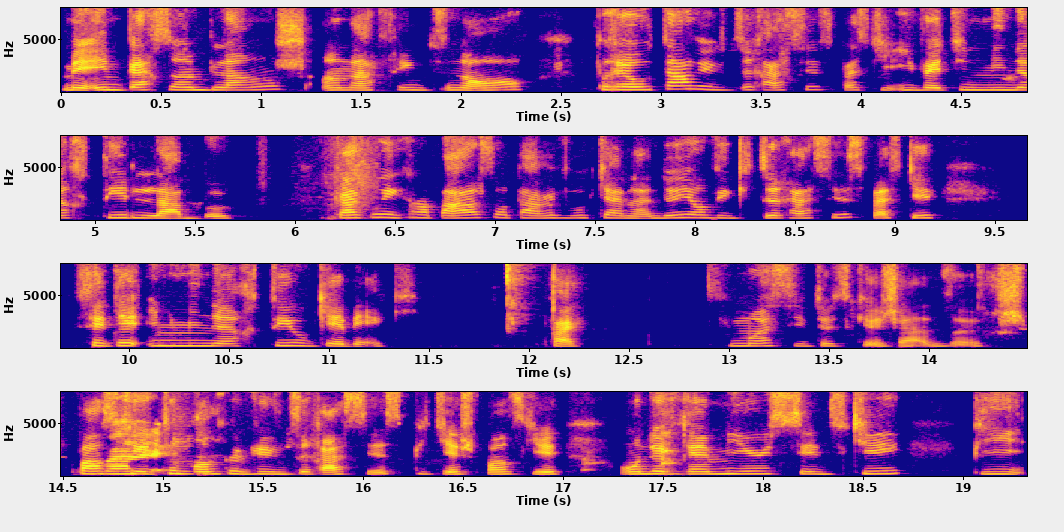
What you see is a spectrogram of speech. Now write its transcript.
Mais une personne blanche en Afrique du Nord pourrait autant vivre du racisme parce qu'il va être une minorité là-bas. Quand mes grands-parents sont arrivés au Canada, ils ont vécu du racisme parce que c'était une minorité au Québec. Moi, c'est tout ce que j'ai à dire. Je pense Ben- que tout le monde peut vivre du racisme, puis que je pense qu'on devrait mieux s'éduquer. Puis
